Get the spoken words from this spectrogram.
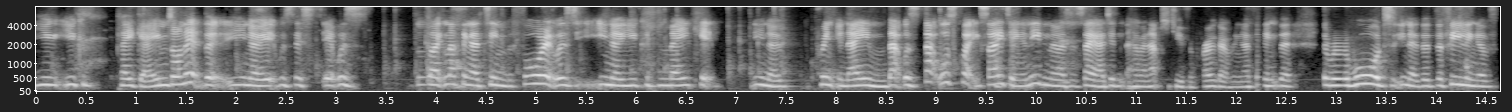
you you could play games on it that you know it was this it was like nothing I'd seen before. It was, you know, you could make it, you know, print your name. That was that was quite exciting. And even though, as I say, I didn't have an aptitude for programming, I think that the rewards, you know, the, the feeling of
